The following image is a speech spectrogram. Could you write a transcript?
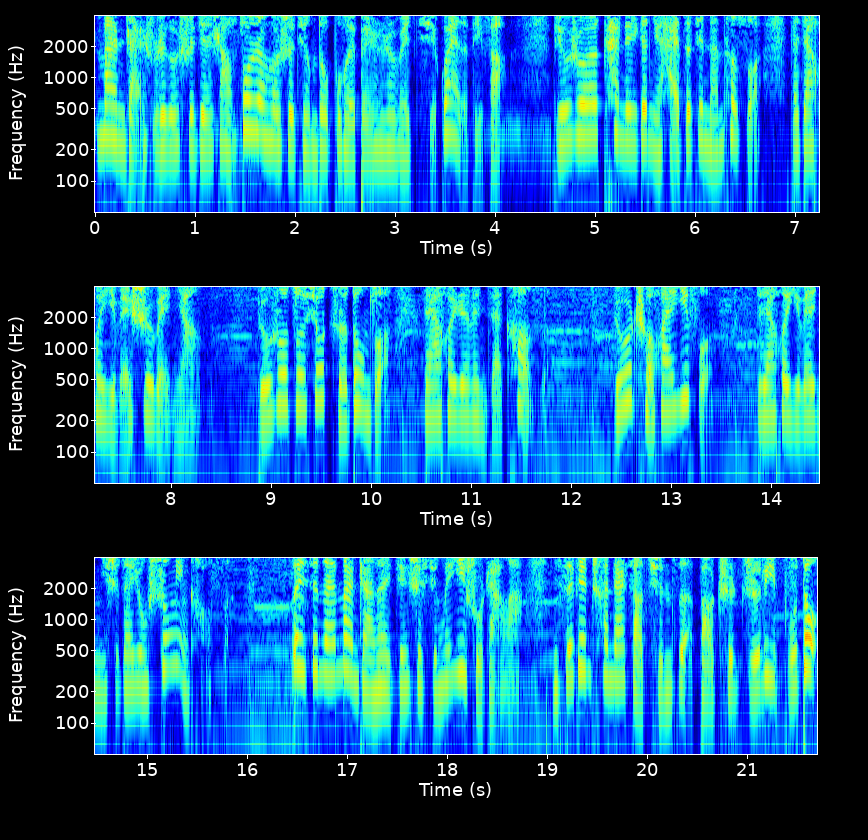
漫展是这个世界上做任何事情都不会被人认为奇怪的地方。比如说，看着一个女孩子进男厕所，大家会以为是伪娘；比如说做羞耻的动作，大家会认为你在 cos；比如扯坏衣服，大家会以为你是在用生命 cos。所以现在漫展呢已经是行为艺术展了，你随便穿点小裙子，保持直立不动，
